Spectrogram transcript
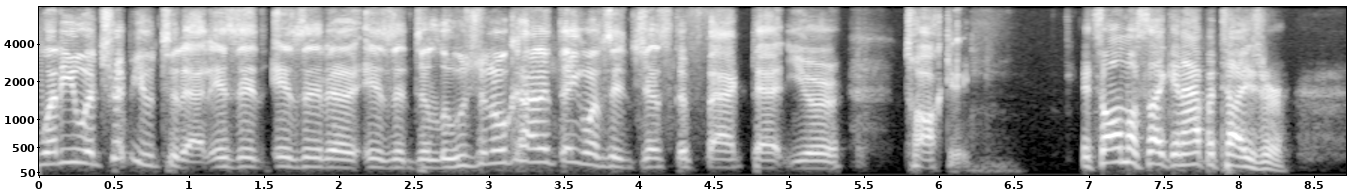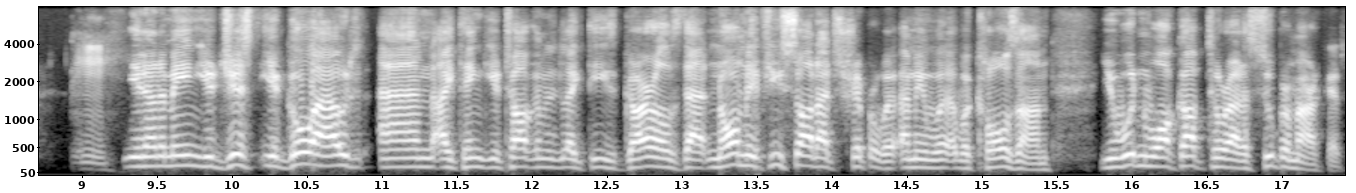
what do you attribute to that? Is it is it a is it delusional kind of thing, or is it just the fact that you're talking? it's almost like an appetizer. Mm. You know what I mean? You just you go out, and I think you're talking to like these girls that normally, if you saw that stripper, with, I mean, with, with clothes on, you wouldn't walk up to her at a supermarket.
